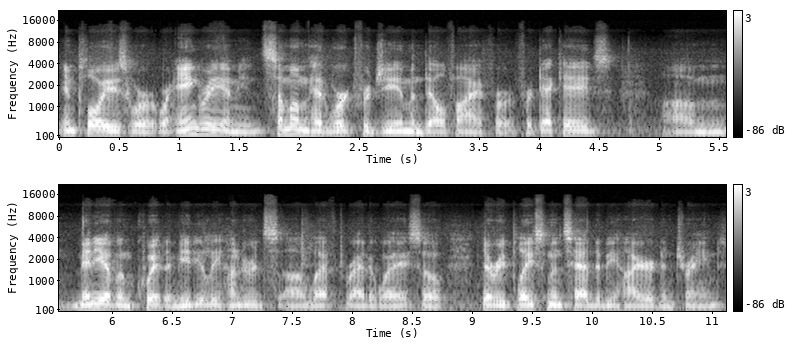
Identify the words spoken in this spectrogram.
employees were, were angry. I mean, some of them had worked for GM and Delphi for, for decades. Um, many of them quit immediately, hundreds uh, left right away, so their replacements had to be hired and trained.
